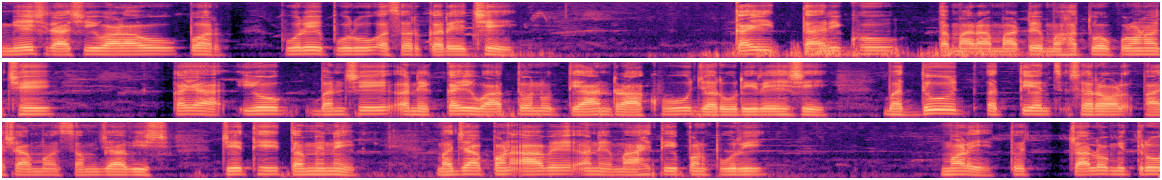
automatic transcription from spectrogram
મેષ રાશિવાળાઓ પર પૂરેપૂરું અસર કરે છે. કઈ તારીખો તમારા માટે મહત્વપૂર્ણ છે? કયા યોગ બનશે અને કઈ વાતોનું ધ્યાન રાખવું જરૂરી રહેશે? બધું જ અત્યંત સરળ ભાષામાં સમજાવીશ, જેથી તમને મજા પણ આવે અને માહિતી પણ પૂરી મળે. તો ચાલો મિત્રો,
